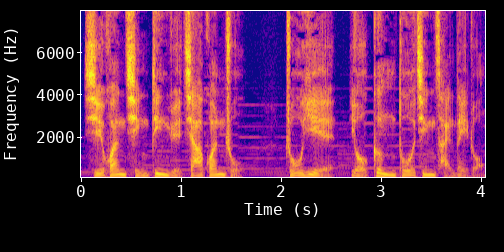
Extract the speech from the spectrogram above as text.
喜欢请订阅加关注，主页有更多精彩内容。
